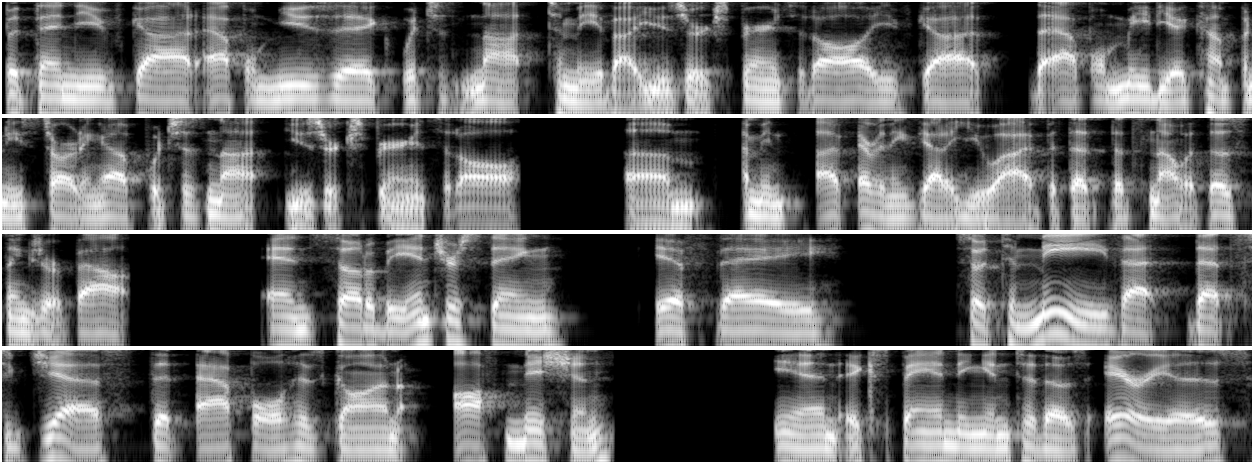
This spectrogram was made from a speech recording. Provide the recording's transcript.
But then you've got Apple Music, which is not to me about user experience at all. You've got the Apple Media company starting up, which is not user experience at all. Um, I mean, everything's got a UI, but that that's not what those things are about. And so it'll be interesting if they. So to me, that that suggests that Apple has gone off mission in expanding into those areas,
